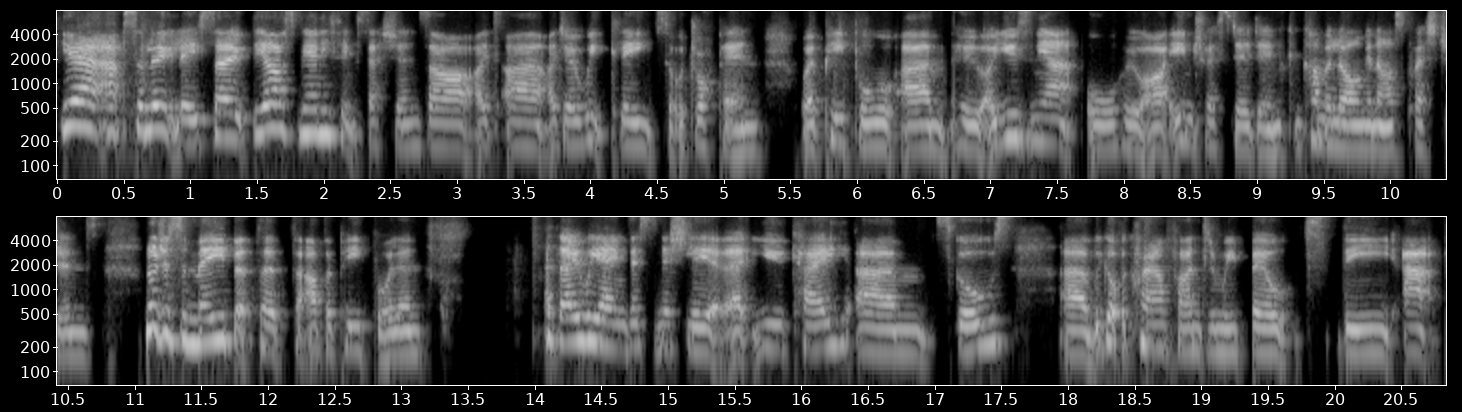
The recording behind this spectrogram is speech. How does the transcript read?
Yeah, absolutely. So the Ask Me Anything sessions are I, uh, I do a weekly sort of drop in where people um, who are using the app or who are interested in can come along and ask questions, not just of me but for, for other people. And although we aimed this initially at, at UK um, schools, uh, we got the crowdfund and we built the app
